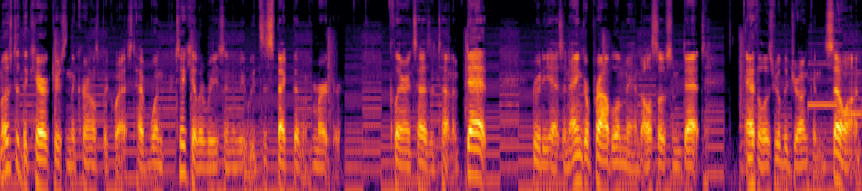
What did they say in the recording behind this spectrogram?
Most of the characters in the Colonel's Bequest have one particular reason we would suspect them of murder. Clarence has a ton of debt, Rudy has an anger problem and also some debt, Ethel is really drunk, and so on.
